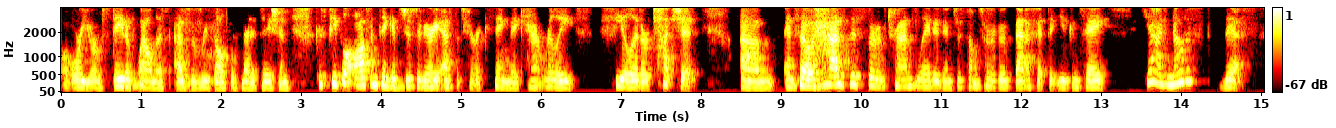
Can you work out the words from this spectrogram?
or your state of wellness as a result of meditation because people often think it's just a very esoteric thing they can't really feel it or touch it um, and so has this sort of translated into some sort of benefit that you can say, yeah, I've noticed this?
